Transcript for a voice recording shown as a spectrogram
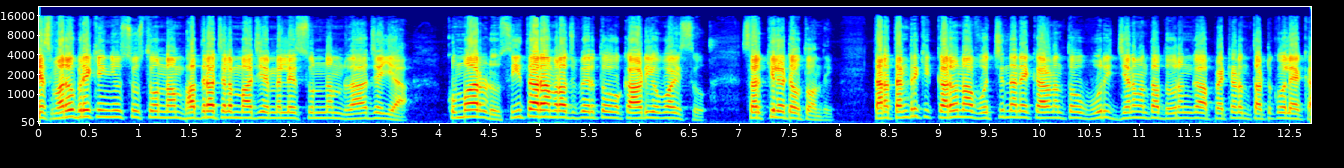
ఎస్ మరో బ్రేకింగ్ న్యూస్ చూస్తున్నాం భద్రాచలం మాజీ ఎమ్మెల్యే సున్నం రాజయ్య కుమారుడు సీతారామరాజు పేరుతో ఒక ఆడియో వాయిస్ సర్క్యులేట్ అవుతోంది. తన తండ్రికి కరోనా వచ్చిందనే కారణంతో ఊరి జనమంతా దూరంగా పెట్టడం తట్టుకోలేక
